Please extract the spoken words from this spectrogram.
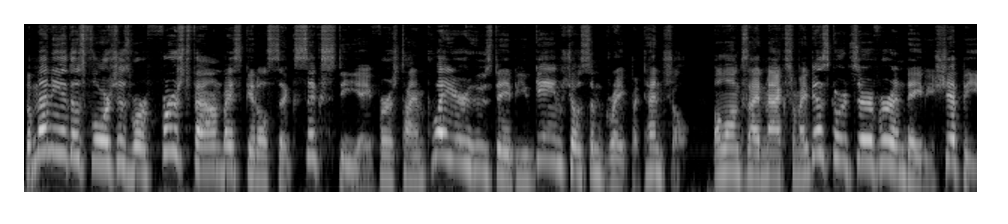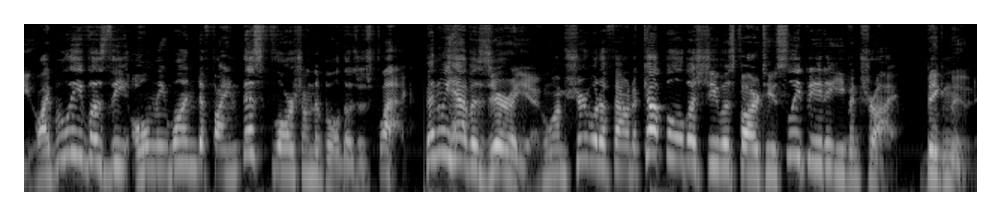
But many of those Florshes were first found by Skittle660, a first-time player whose debut game shows some great potential alongside Max from my Discord server and Baby Shippy, who I believe was the only one to find this flourish on the Bulldozer's flag. Then we have Azuria, who I'm sure would have found a couple, but she was far too sleepy to even try. Big mood.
